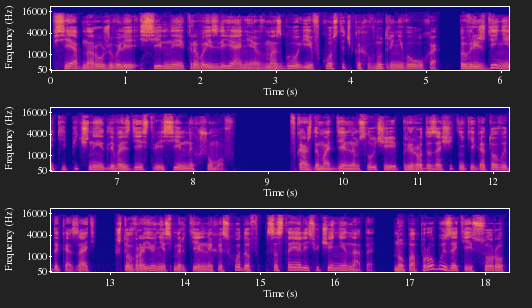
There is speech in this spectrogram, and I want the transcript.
Все обнаруживали сильные кровоизлияния в мозгу и в косточках внутреннего уха, повреждения, типичные для воздействия сильных шумов. В каждом отдельном случае природозащитники готовы доказать, что в районе смертельных исходов состоялись учения НАТО, но попробуй затей ссору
